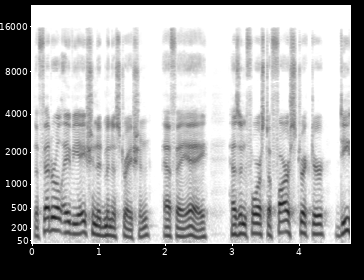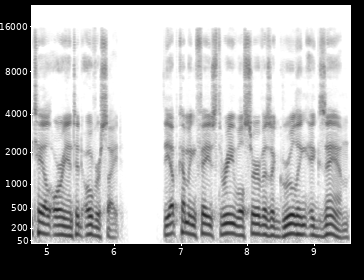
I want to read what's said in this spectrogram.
the Federal Aviation Administration, FAA, has enforced a far stricter, detail-oriented oversight. The upcoming Phase 3 will serve as a grueling exam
